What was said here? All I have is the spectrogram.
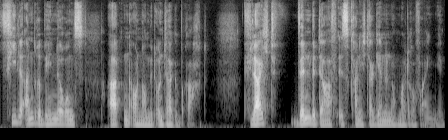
viele andere Behinderungsarten auch noch mit untergebracht. Vielleicht, wenn Bedarf ist, kann ich da gerne nochmal drauf eingehen.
